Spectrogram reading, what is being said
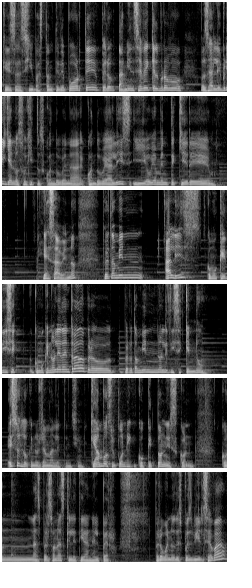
Que es así bastante deporte. Pero también se ve que el bro, o sea, le brillan los ojitos cuando, ven a, cuando ve a Alice. Y obviamente quiere... Ya saben, ¿no? Pero también Alice como que dice, como que no le da entrada, pero, pero también no le dice que no. Eso es lo que nos llama la atención. Que ambos se ponen coquetones con, con las personas que le tiran el perro. Pero bueno, después Bill se va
